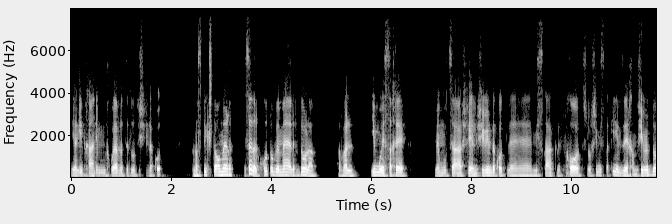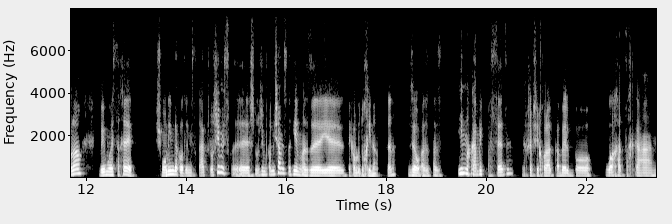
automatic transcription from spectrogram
יגיד לך, אני מחויב לתת לו 90 דקות. מספיק שאתה אומר, בסדר, קחו אותו ב-100 אלף דולר, אבל אם הוא ישחק ממוצע של 70 דקות למשחק, לפחות 30 משחקים זה יהיה 50 אלף דולר, ואם הוא ישחק 80 דקות למשחק, 30, 35 משחקים, אז יהיה, תקבלו אותו חינם, בסדר? זהו, אז, אז אם מכבי תעשה את זה, אני חושב שהיא יכולה לקבל פה וואחד שחקן,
